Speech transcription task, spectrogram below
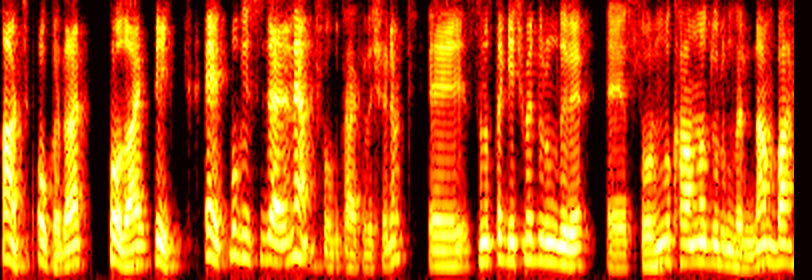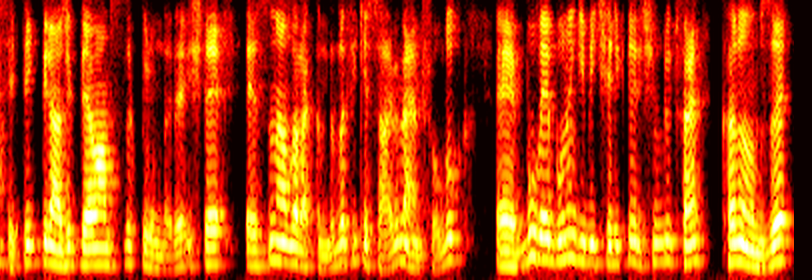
artık o kadar kolay değil. Evet bugün sizlerle ne yapmış olduk arkadaşlarım? E, sınıfta geçme durumları, e, sorumlu kalma durumlarından bahsettik. Birazcık devamsızlık durumları, işte e, sınavlar hakkında da fikir sahibi vermiş olduk. E, bu ve bunun gibi içerikler için lütfen kanalımızı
